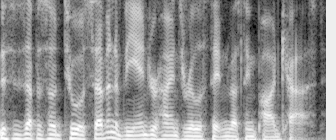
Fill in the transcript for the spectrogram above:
This is episode 207 of the Andrew Hines Real Estate Investing Podcast.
